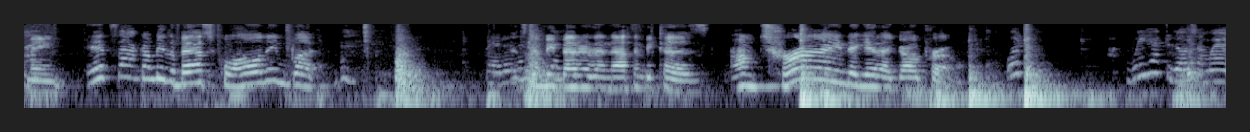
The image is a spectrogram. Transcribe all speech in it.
I mean, it's not gonna be the best quality, but it's gonna be better than nothing because I'm trying to get a GoPro. What? We have to go somewhere,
